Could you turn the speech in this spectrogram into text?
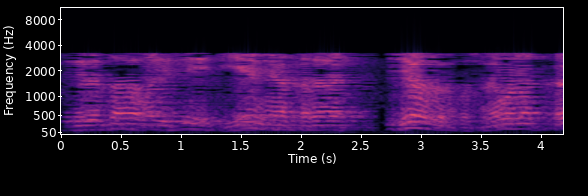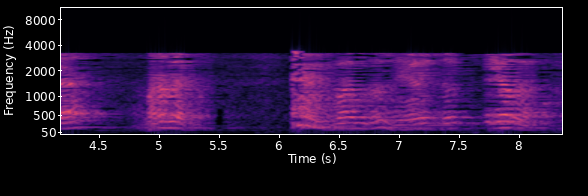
ಶಿರಸ ವಹಿಸಿ ಏನ್ ಹೇಳ್ತಾರೆ ಹೇಳಬೇಕು ಶ್ರವಣಕ್ಕ ಬರಬೇಕು. ಬಂದು ಹೇಳಿದ್ದು ಕೇಳಬೇಕು.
